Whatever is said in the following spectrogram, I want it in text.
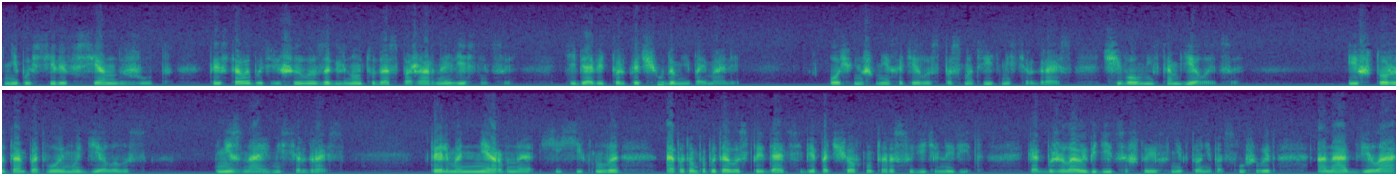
не пустили в Сен-Джут, ты, стало быть, решила заглянуть туда с пожарной лестницы. Тебя ведь только чудом не поймали. Очень уж мне хотелось посмотреть, мистер Грайс, чего у них там делается. И что же там, по-твоему, делалось? Не знаю, мистер Грайс. Тельма нервно хихикнула, а потом попыталась придать себе подчеркнуто рассудительный вид. Как бы желая убедиться, что их никто не подслушивает, она обвела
